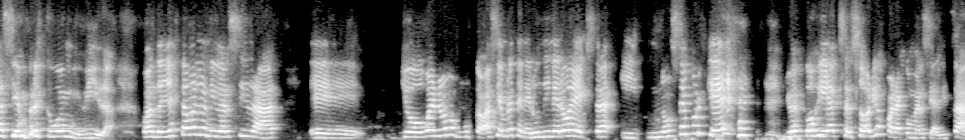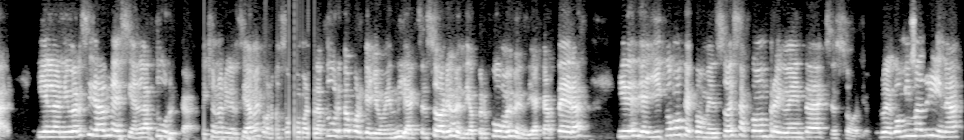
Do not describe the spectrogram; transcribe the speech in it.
siempre estuvo en mi vida. Cuando yo estaba en la universidad, eh, yo, bueno, buscaba siempre tener un dinero extra y no sé por qué yo escogí accesorios para comercializar. Y en la universidad me decían la turca. De hecho, en la universidad me conozco como la turca porque yo vendía accesorios, vendía perfumes, vendía carteras. Y desde allí como que comenzó esa compra y venta de accesorios. Luego mi madrina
